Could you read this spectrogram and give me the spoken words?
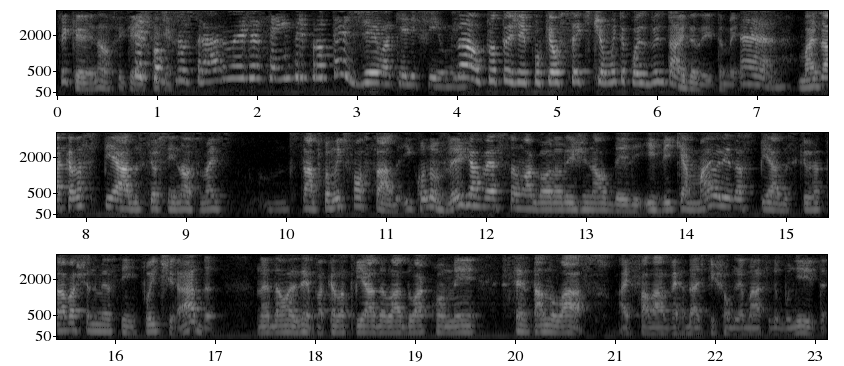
Fiquei, não, fiquei. você ficou fiquei. frustrado, mas você sempre protegeu aquele filme. Não, protegi porque eu sei que tinha muita coisa do Snyder ali também. É. Mas aquelas piadas que eu assim, nossa, mas sabe, ficou muito forçado. E quando eu vejo a versão agora original dele e vi que a maioria das piadas que eu já tava achando meio assim foi tirada, né? Dá um exemplo, aquela piada lá do Aquaman sentar no laço, aí falar a verdade que enxou a Mulher Maravilha bonita.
